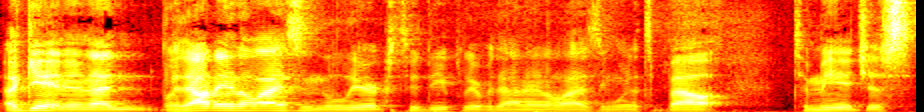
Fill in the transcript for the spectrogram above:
again, and then without analyzing the lyrics too deeply, without analyzing what it's about, to me it just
